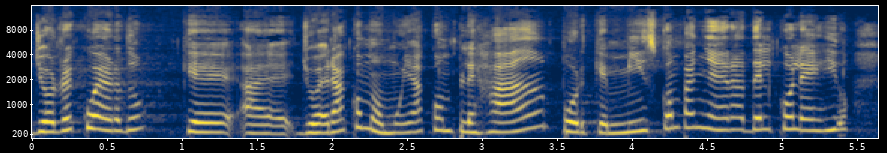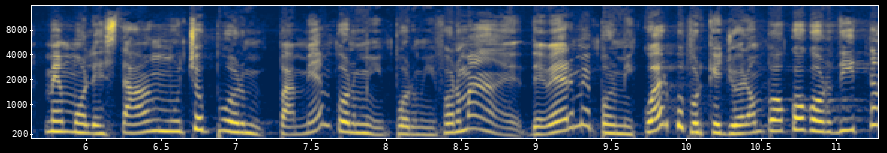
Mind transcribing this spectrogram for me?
yo recuerdo que eh, yo era como muy acomplejada porque mis compañeras del colegio me molestaban mucho por, también por mi, por mi forma de, verme, por mi cuerpo, porque yo era un poco gordita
